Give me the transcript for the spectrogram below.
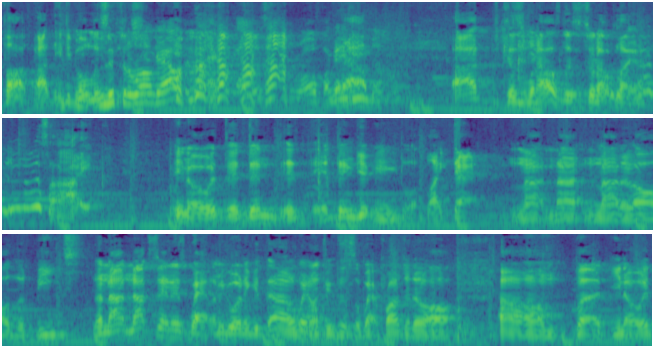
fuck. I need to go You listen. listen to the wrong album. I listened to the wrong fucking album. I because when I was listening to it, I was like, oh, you know, it's alright. You know, it, it didn't it, it didn't get me like that. Not not not at all. The beats. Not not saying it's whack. Let me go ahead and get that out of the way. I don't think this is a whack project at all. Um, but you know, it,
